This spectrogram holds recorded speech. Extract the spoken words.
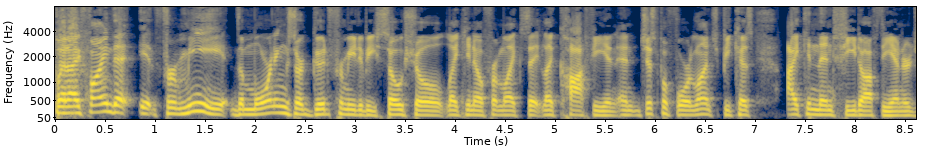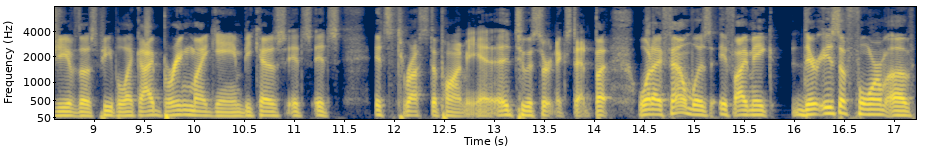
but I find that it for me the mornings are good for me to be social, like you know, from like say like coffee and and just before lunch because I can then feed off the energy of those people. Like I bring my game because it's it's it's thrust upon me uh, to a certain extent. But what I found was if I make there is a form of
